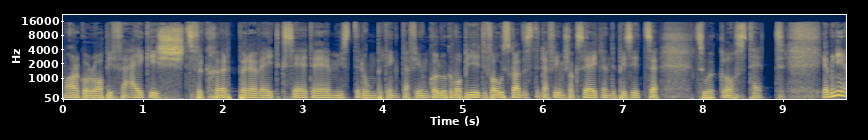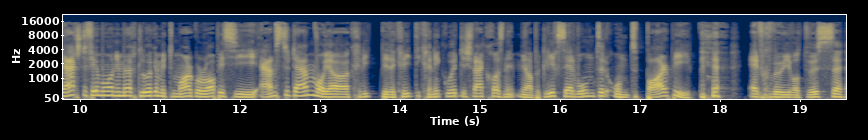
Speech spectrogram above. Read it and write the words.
Margot Robbie fähig ist zu verkörpern, wollt sehen, dann müsst ihr unbedingt den Film schauen. Wobei ich davon ausgehe, dass ihr den Film schon gesehen habt, wenn ihr bis jetzt zugelassen habt. Ja, meine nächsten Filme, die ich möchte schauen mit Margot Robbie sind Amsterdam, wo ja bei den Kritikern nicht gut ist weggekommen, es nimmt mich aber gleich sehr Wunder, und Barbie. Einfach weil ich wissen will,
